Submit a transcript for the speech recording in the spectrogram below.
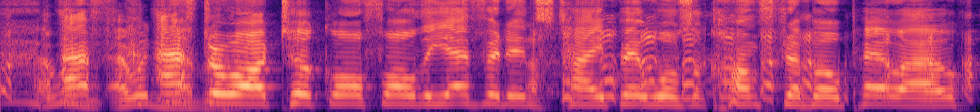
I would, Af- I would after never. I took off all the evidence tape, it was a comfortable pillow.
